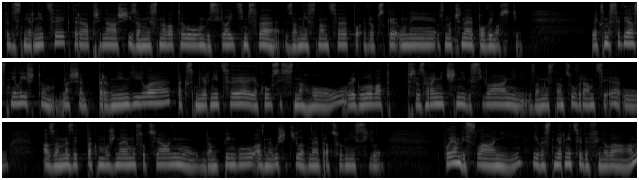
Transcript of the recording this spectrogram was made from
tedy směrnici, která přináší zaměstnavatelům vysílajícím své zaměstnance po Evropské unii značné povinnosti. Jak jsme si vyjasnili již v tom našem prvním díle, tak směrnice je jakousi snahou regulovat přeshraniční vysílání zaměstnanců v rámci EU a zamezit tak možnému sociálnímu dumpingu a zneužití levné pracovní síly. Pojem vyslání je ve směrnici definován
